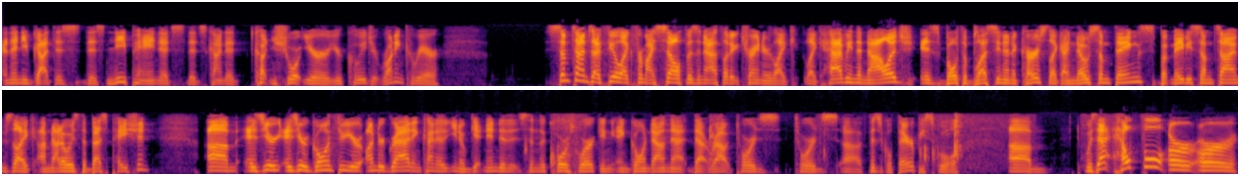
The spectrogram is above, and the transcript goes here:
and then you've got this this knee pain that's that's kind of cutting short your your collegiate running career. Sometimes I feel like for myself as an athletic trainer, like like having the knowledge is both a blessing and a curse. Like I know some things, but maybe sometimes like I'm not always the best patient. Um, as you're as you're going through your undergrad and kind of you know getting into the, some of the coursework and, and going down that, that route towards towards uh, physical therapy school, um, was that helpful or or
